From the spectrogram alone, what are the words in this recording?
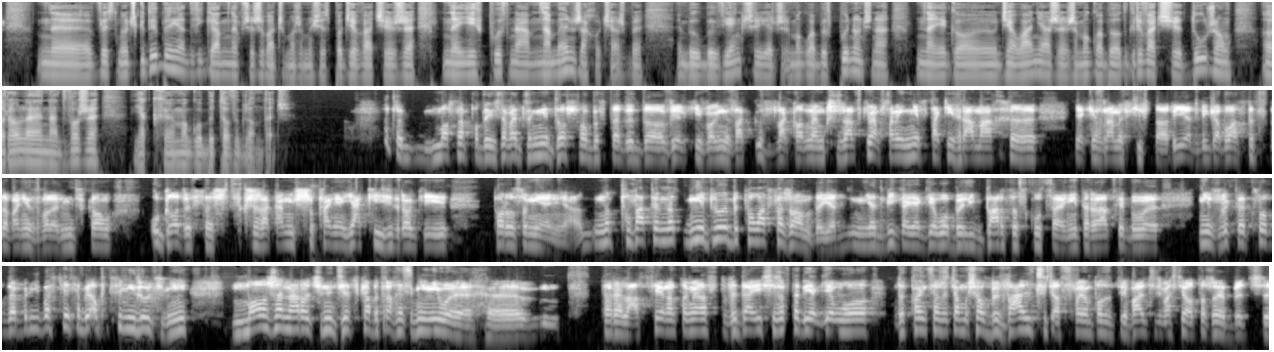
wysnuć. Gdyby Jadwiga przeżyła, czy możemy się spodziewać, że jej wpływ na, na męża chociażby byłby większy, że mogłaby wpłynąć na, na jego działania, że, że mogłaby odgrywać dużą rolę na dworze. Jak mogłoby to wyglądać? Znaczy, można podejrzewać, że nie doszłoby wtedy do wielkiej wojny z zakonem krzyżackim, a przynajmniej nie w takich ramach, e, jakie znamy z historii. Jadwiga była zdecydowanie zwolenniczką ugody z, z krzyżakami, szukania jakiejś drogi porozumienia. No poza tym no, nie byłyby to łatwe rządy. Jadwiga i Jagiełło byli bardzo skłóceni, te relacje były niezwykle trudne, byli właściwie sobie obcymi ludźmi. Może narodziny dziecka by trochę zmieniły e, te relacje, natomiast wydaje się, że wtedy Jagiełło do końca życia musiałby walczyć o swoją pozycję, walczyć właśnie o to, żeby być e,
